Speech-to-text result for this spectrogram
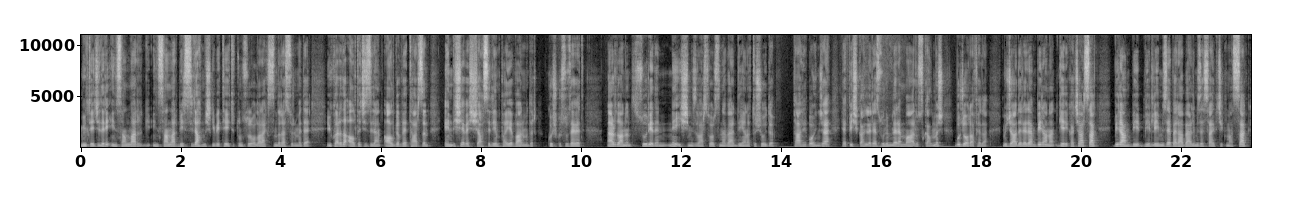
mültecileri insanlar insanlar bir silahmış gibi tehdit unsuru olarak sınıra sürmede yukarıda altı çizilen algı ve tarzın endişe ve şahsiliğin payı var mıdır? Kuşkusuz evet. Erdoğan'ın Suriye'de ne işimiz var sorusuna verdiği yanıtı şuydu. Tarih boyunca hep işgallere, zulümlere maruz kalmış bu coğrafyada. Mücadeleden bir an geri kaçarsak, bir an bir birliğimize, beraberliğimize sahip çıkmazsak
